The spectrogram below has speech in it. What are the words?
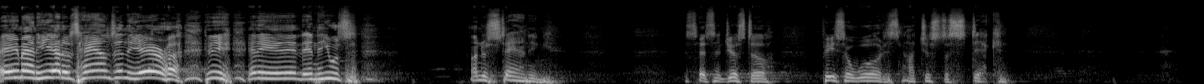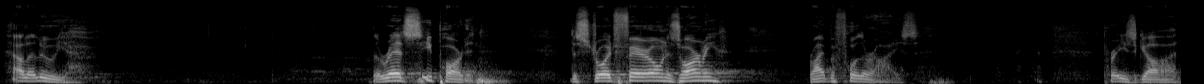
Amen. He had his hands in the air. And he, and he, and he was understanding. This isn't just a piece of wood, it's not just a stick. Hallelujah. The Red Sea parted destroyed Pharaoh and his army right before their eyes. Praise God.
